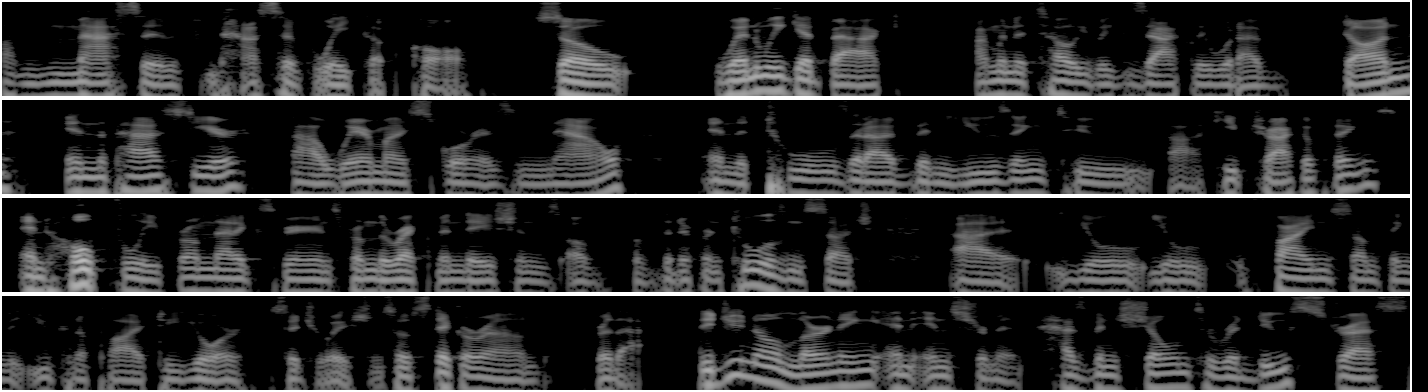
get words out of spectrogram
a massive, massive wake up call. So when we get back, I'm going to tell you exactly what I've done in the past year, uh, where my score is now, and the tools that I've been using to uh, keep track of things. And hopefully, from that experience, from the recommendations of, of the different tools and such, uh, you'll you'll find something that you can apply to your situation. So stick around for that. Did you know learning an instrument has been shown to reduce stress,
